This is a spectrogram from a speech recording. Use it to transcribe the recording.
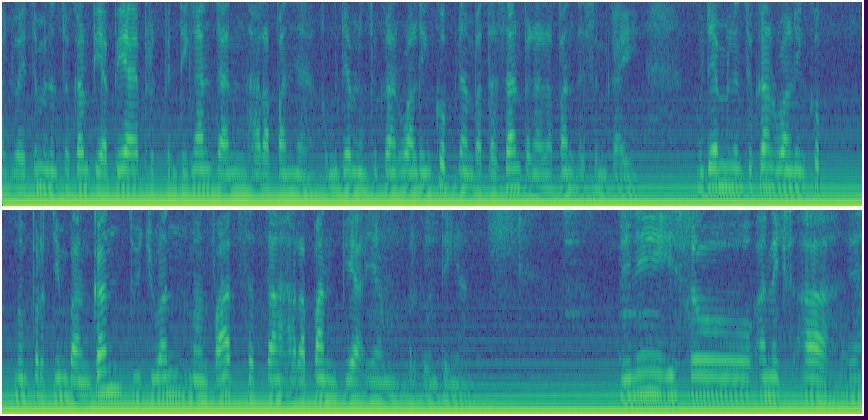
Kedua itu menentukan pihak-pihak berkepentingan dan harapannya. Kemudian menentukan ruang lingkup dan batasan penerapan SMKI. Kemudian menentukan ruang lingkup mempertimbangkan tujuan, manfaat serta harapan pihak yang berkepentingan. Ini ISO Annex A ya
